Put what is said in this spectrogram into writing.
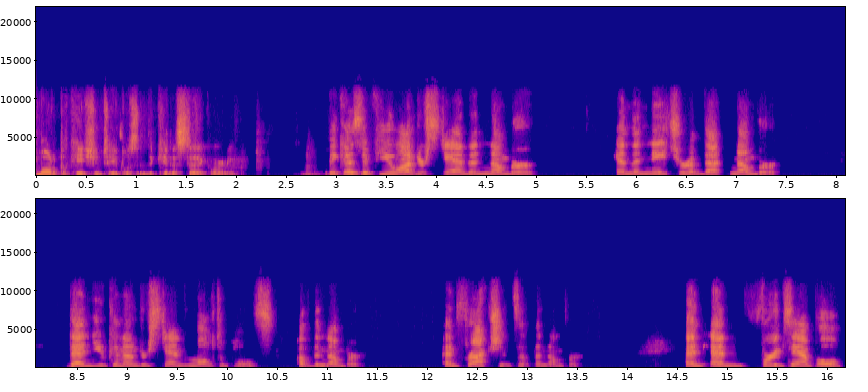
multiplication tables into kinesthetic learning? Because if you understand a number and the nature of that number, then you can understand multiples of the number and fractions of the number. And and for example,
